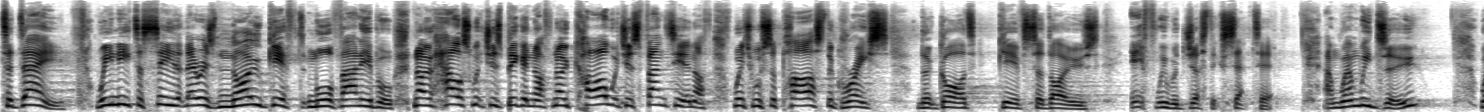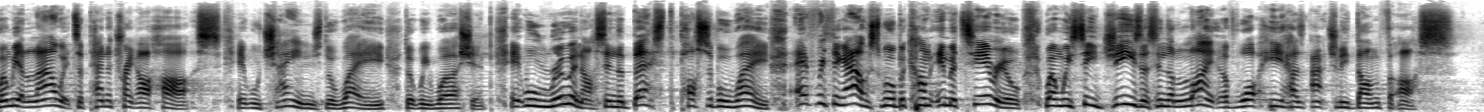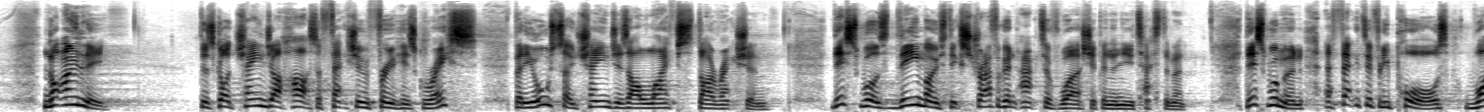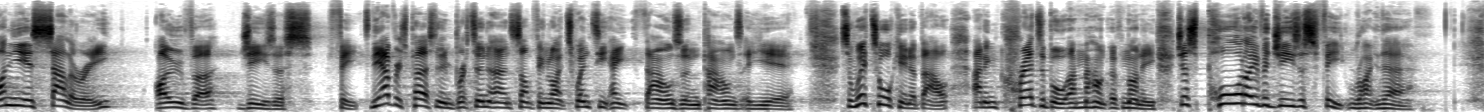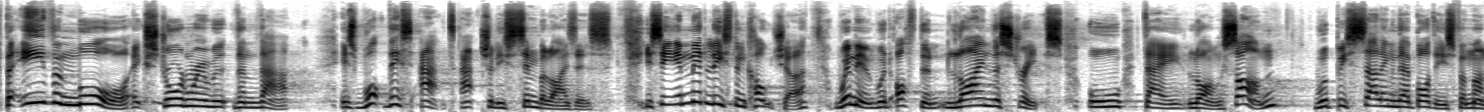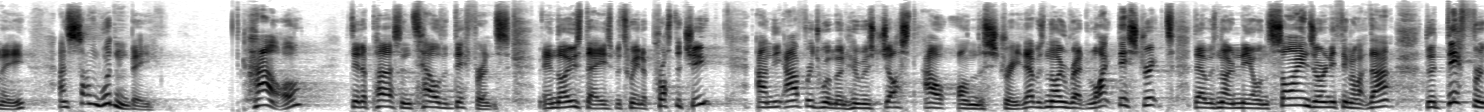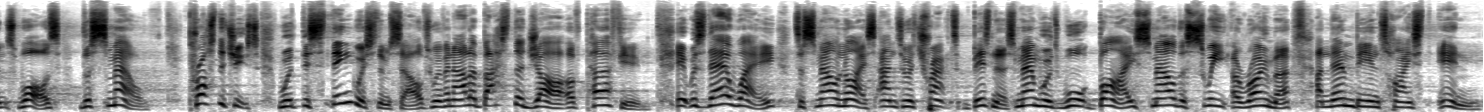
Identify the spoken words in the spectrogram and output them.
Today, we need to see that there is no gift more valuable, no house which is big enough, no car which is fancy enough, which will surpass the grace that God gives to those if we would just accept it. And when we do, when we allow it to penetrate our hearts, it will change the way that we worship. It will ruin us in the best possible way. Everything else will become immaterial when we see Jesus in the light of what he has actually done for us. Not only does God change our heart's affection through his grace, but he also changes our life's direction. This was the most extravagant act of worship in the New Testament. This woman effectively pours one year's salary over Jesus' feet. The average person in Britain earns something like £28,000 a year. So we're talking about an incredible amount of money just poured over Jesus' feet right there. But even more extraordinary than that is what this act actually symbolizes. You see, in Middle Eastern culture, women would often line the streets all day long. Some would be selling their bodies for money, and some wouldn't be. How did a person tell the difference in those days between a prostitute and the average woman who was just out on the street? There was no red light district, there was no neon signs or anything like that. The difference was the smell. Prostitutes would distinguish themselves with an alabaster jar of perfume. It was their way to smell nice and to attract business. Men would walk by, smell the sweet aroma, and then be enticed in.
